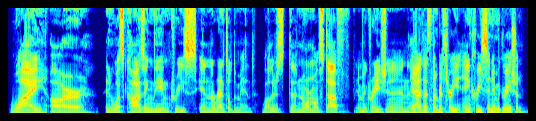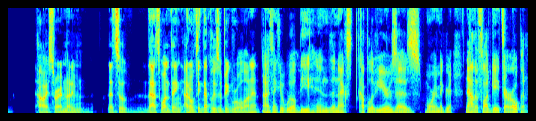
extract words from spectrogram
why are and what's causing the increase in the rental demand? Well, there's the normal stuff, immigration. And, Yeah, that's number three increase in immigration. oh, I sorry, I'm not even. That's so. That's one thing. I don't think that plays a big role on it. I think it will be in the next couple of years as more immigrant. Now the floodgates are open.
